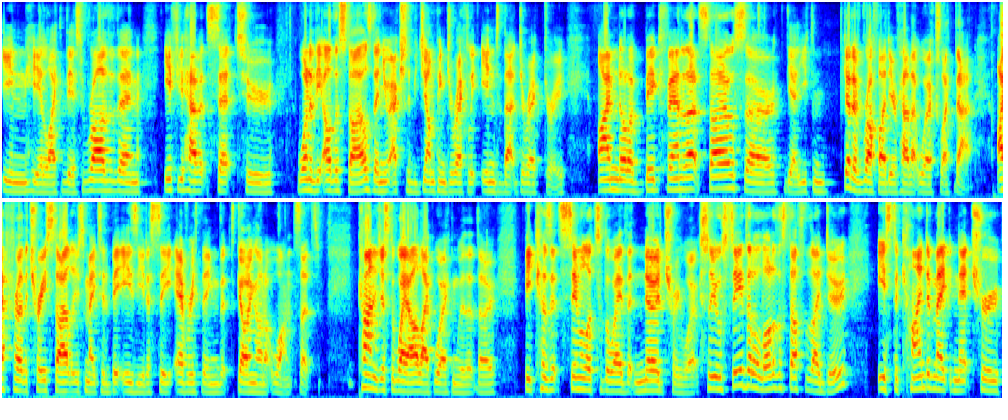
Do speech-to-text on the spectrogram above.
in here like this. Rather than if you have it set to one of the other styles, then you actually be jumping directly into that directory. I'm not a big fan of that style, so yeah, you can get a rough idea of how that works like that. I prefer the tree style, it just makes it a bit easier to see everything that's going on at once. That's kind of just the way I like working with it though, because it's similar to the way that Nerdtree works. So you'll see that a lot of the stuff that I do is to kind of make Netrw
